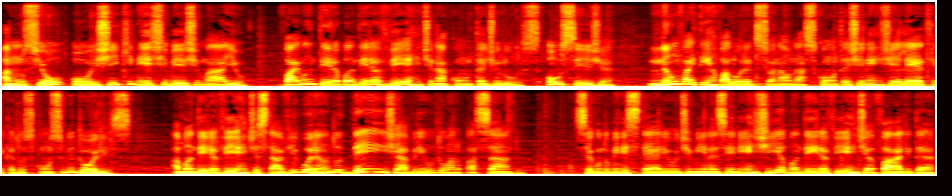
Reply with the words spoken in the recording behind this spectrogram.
anunciou hoje que neste mês de maio vai manter a bandeira verde na conta de luz, ou seja, não vai ter valor adicional nas contas de energia elétrica dos consumidores. A bandeira verde está vigorando desde abril do ano passado. Segundo o Ministério de Minas e Energia, a bandeira verde é válida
